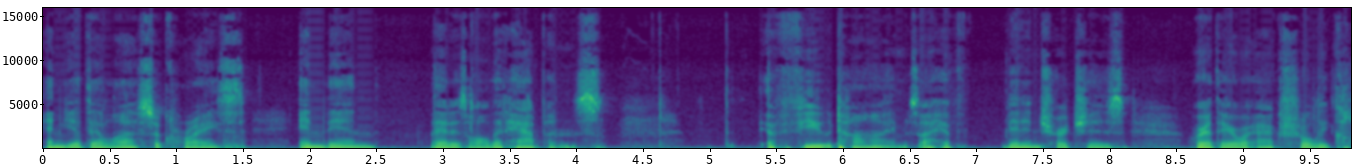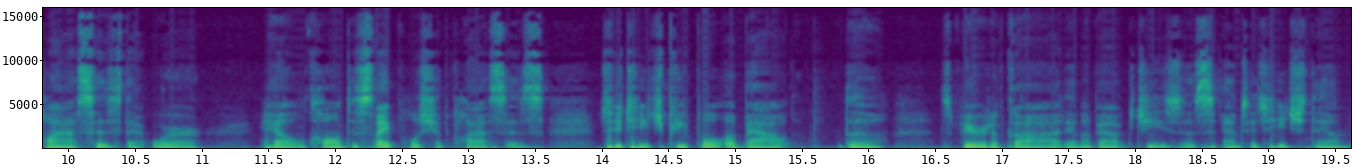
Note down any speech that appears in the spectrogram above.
and give their lives to Christ, and then that is all that happens. A few times I have been in churches where there were actually classes that were held called discipleship classes to teach people about the Spirit of God and about Jesus and to teach them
